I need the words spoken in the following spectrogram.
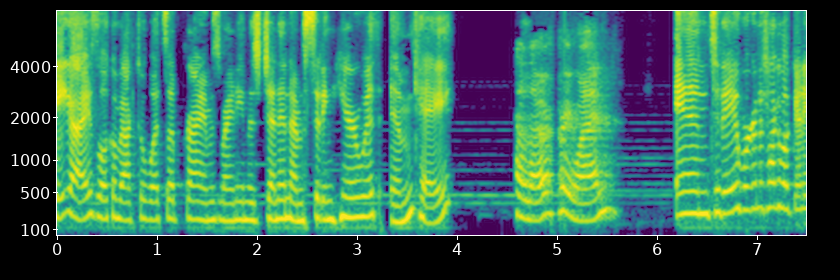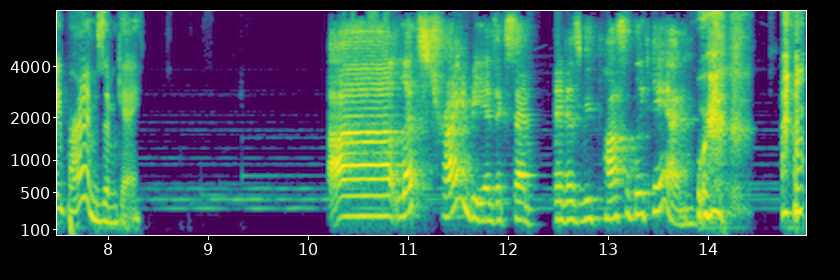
Hey guys, welcome back to What's Up Grimes. My name is Jen and I'm sitting here with MK. Hello, everyone. And today we're going to talk about Geidi Primes, MK. Uh, let's try and be as excited as we possibly can. I'm,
